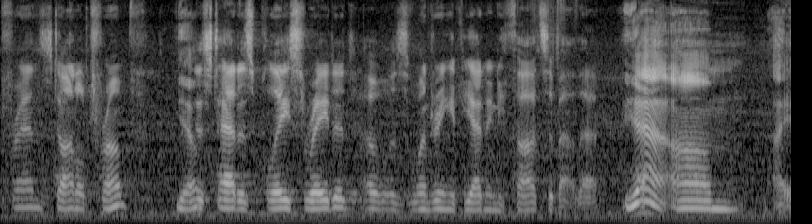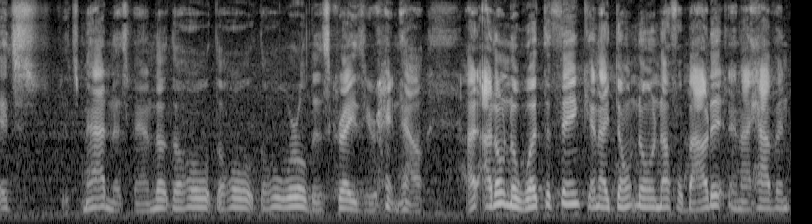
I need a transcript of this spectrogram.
Friends, Donald Trump Yeah. just had his place raided. I was wondering if you had any thoughts about that. Yeah, um, I, it's it's madness, man. The, the whole the whole the whole world is crazy right now. I, I don't know what to think, and I don't know enough about it, and I haven't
